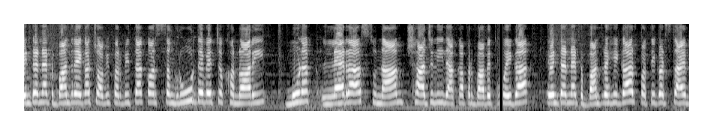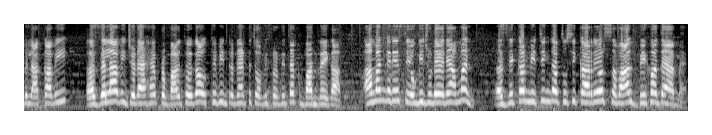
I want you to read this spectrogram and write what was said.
ਇੰਟਰਨੈਟ ਬੰਦ ਰਹੇਗਾ 24 ਫਰਵਰੀ ਤੱਕ ਔਰ ਸੰਗਰੂਰ ਦੇ ਵਿੱਚ ਖਨੌਰੀ ਮੁਣਕ ਲਹਿਰਾ ਸੁਨਾਮ ਛਾਜਲੀ ਇਲਾਕਾ ਪ੍ਰਭਾਵਿਤ ਹੋਏਗਾ। ਇੰਟਰਨੈਟ ਬੰਦ ਰਹੇਗਾ ਔਰ ਫਤਿਹਗੜ੍ਹ ਸਾਹਿਬ ਇਲਾਕਾ ਵੀ ਅ, ਜ਼ਿਲ੍ਹਾ ਵੀ ਜਿਹੜਾ ਹੈ ਪ੍ਰਭਾਵਿਤ ਹੋਏਗਾ। ਉੱਥੇ ਵੀ ਇੰਟਰਨੈਟ 24 ਫਰਵਰੀ ਤੱਕ ਬੰਦ ਰਹੇਗਾ। ਅਮਨ ਮੇਰੇ ਸਹਿਯੋਗੀ ਜੁੜੇ ਹੋਏ ਨੇ। ਅਮਨ ਅ, ਜ਼ਿਕਰ ਮੀਟਿੰਗ ਦਾ ਤੁਸੀਂ ਕਰ ਰਹੇ ਹੋ, ਸਵਾਲ ਬੇਹੱਦ ਅਹਿਮ ਹੈ।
